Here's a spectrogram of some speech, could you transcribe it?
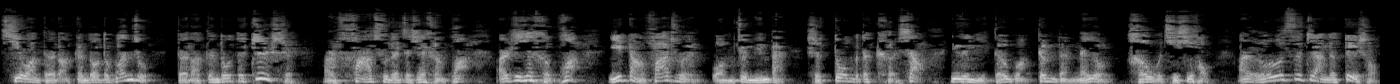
希望得到更多的关注，得到更多的支持而发出的这些狠话，而这些狠话一旦发出来，我们就明白是多么的可笑，因为你德国根本没有核武器系统，而俄罗斯这样的对手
